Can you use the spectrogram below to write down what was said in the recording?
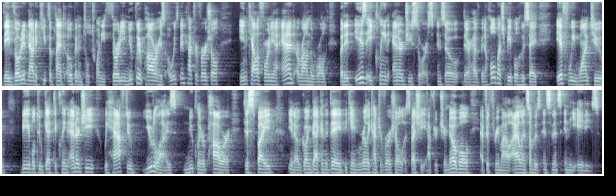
They voted now to keep the plant open until 2030. Nuclear power has always been controversial in California and around the world, but it is a clean energy source. And so there have been a whole bunch of people who say if we want to be able to get to clean energy, we have to utilize nuclear power. Despite you know going back in the day, it became really controversial, especially after Chernobyl, after Three Mile Island, some of those incidents in the 80s.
